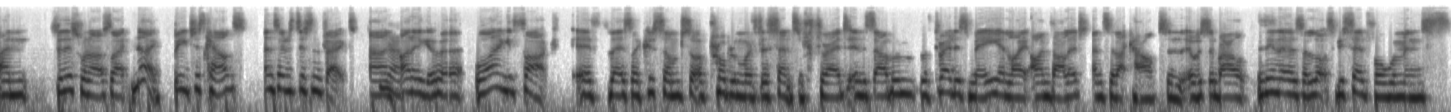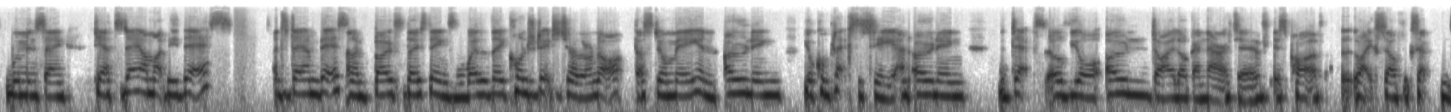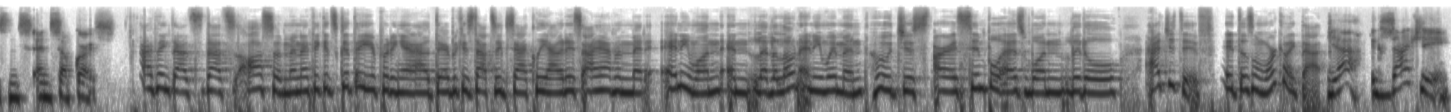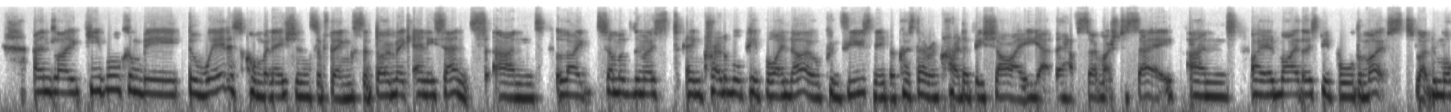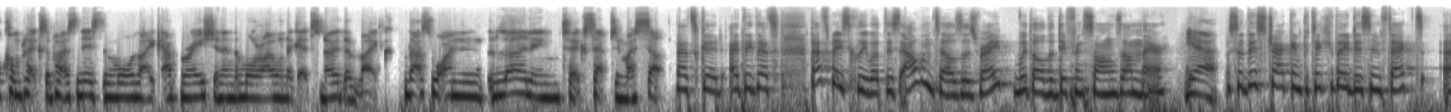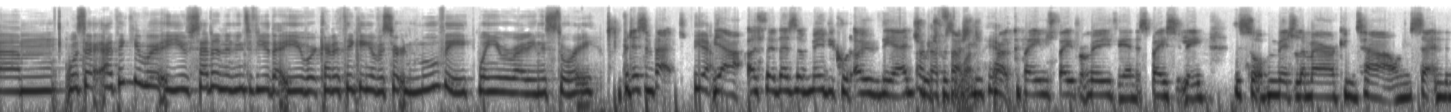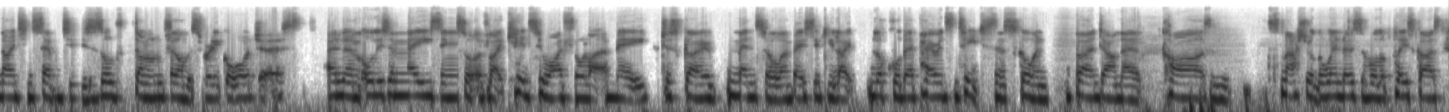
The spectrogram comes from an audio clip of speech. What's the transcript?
And for this one, I was like, no, beaches counts, and so does disinfect. And Yeah. I don't give a well, I don't give a fuck if there's like some sort of problem with the sense of thread in this album. The thread is me, and like I'm valid, and so that counts. And it was about. I think there's a lot to be said for women's women saying, yeah, today I might be this. And today I'm this, and I'm both of those things. And whether they contradict each other or not, that's still me. And owning your complexity and owning the depth of your own dialogue and narrative is part of like self acceptance and, and self growth. I think that's that's awesome, and I think it's good that you're putting it out there because that's exactly how it is. I haven't met anyone, and let alone any women, who just are as simple as one little adjective. It doesn't work like that. Yeah, exactly. And like people can be the weirdest combinations of things that don't make any sense. And like some of the most incredible people I know confuse me because they're incredibly shy, yet they have so much to say. And I admire those people the most. Like the more complex a person is, the more like admiration and the more I want to get to know them. Like that's what I'm learning to accept in myself. That's good. I think that's that's basically what this album tells us, right? With all the different songs on there. Yeah. So this track in particular, "Disinfect," um, was there? I think you were you've said in an interview that you were kind of thinking of a certain movie when you were writing this story. For disinfect. Yeah. Yeah. So there's a movie called Over the Edge, Oh, which was actually yeah. Kurt Cobain's favorite movie. And it's basically this sort of middle American town set in the 1970s. It's all done on film. It's really gorgeous. And um, all these amazing sort of like kids who I feel like are me just go mental and basically like look all their parents and teachers in school and burn down their cars and smash all the windows of all the police cars.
